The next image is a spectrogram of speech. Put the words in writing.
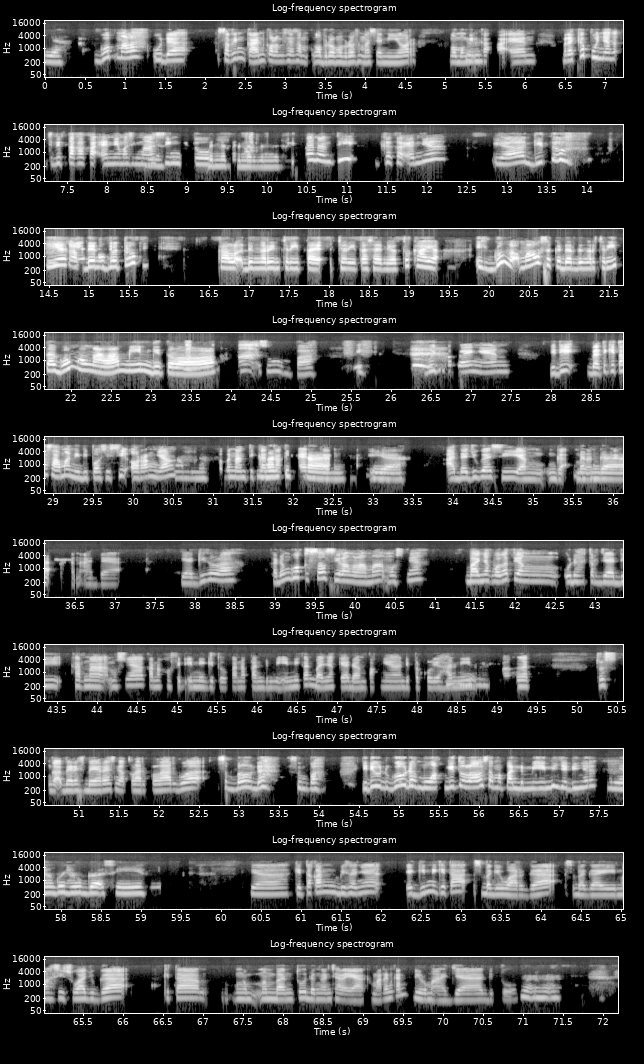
Iya, gue malah udah sering kan kalau misalnya ngobrol-ngobrol sama senior ngomongin Mm-mm. KKN mereka punya cerita KKN-nya masing-masing gitu bener bener bener. kita nanti KKN-nya ya gitu Iya, dan gue tuh kalau dengerin cerita cerita senior tuh kayak ih gue nggak mau sekedar denger cerita gue mau ngalamin gitu loh. ah sumpah. Ih gue juga pengen. Jadi berarti kita sama nih di posisi orang yang menantikan, KKN kan menantikan iya. ada juga sih yang enggak yang menantikan enggak kan ada. Ya gitulah. Kadang gue kesel sih lama-lama maksudnya banyak banget yang udah terjadi karena maksudnya karena covid ini gitu karena pandemi ini kan banyak ya dampaknya di perkuliahan nih Hmm. banget terus nggak beres-beres nggak kelar-kelar gue sebel dah sumpah. Jadi gue udah muak gitu loh sama pandemi ini jadinya. Ya gue juga sih. Ya kita kan bisanya ya gini kita sebagai warga sebagai mahasiswa juga kita membantu dengan cara ya kemarin kan di rumah aja gitu. Hmm.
